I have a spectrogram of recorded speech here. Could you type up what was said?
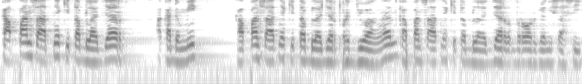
kapan saatnya kita belajar akademik, kapan saatnya kita belajar perjuangan, kapan saatnya kita belajar berorganisasi.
